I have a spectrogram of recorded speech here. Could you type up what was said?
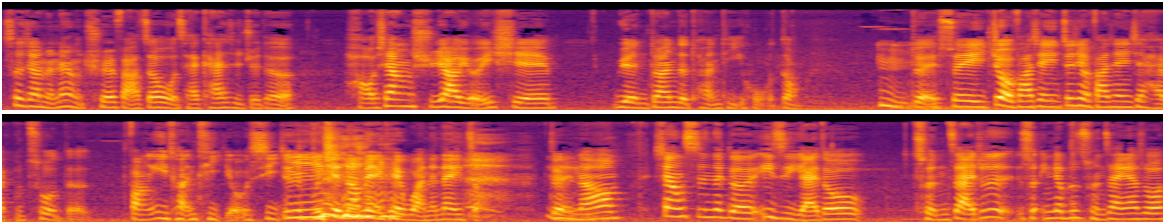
社交能量缺乏之后，我才开始觉得好像需要有一些远端的团体活动。嗯，对，所以就有发现，最近有发现一些还不错的防疫团体游戏，就是不见上面也可以玩的那一种。对，然后像是那个一直以来都存在，就是应该不是存在，应该说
